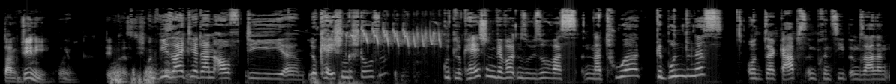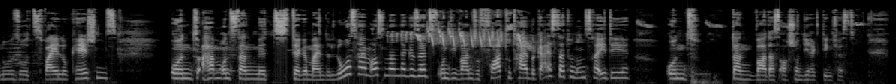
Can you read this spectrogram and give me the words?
Dank Genie und dem restlichen. Und wie seid ihr dann auf die ähm, Location gestoßen? Gut, Location, wir wollten sowieso was Naturgebundenes und da gab's im Prinzip im Saarland nur so zwei Locations und haben uns dann mit der Gemeinde Losheim auseinandergesetzt und die waren sofort total begeistert von unserer Idee und dann war das auch schon direkt dingfest.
